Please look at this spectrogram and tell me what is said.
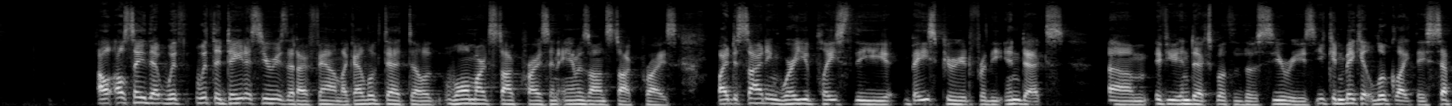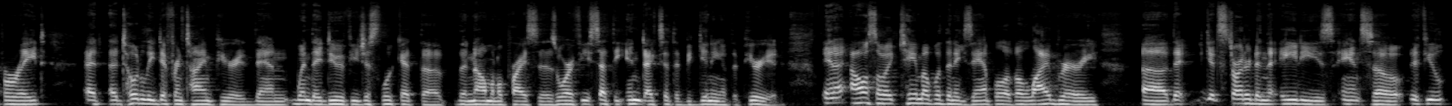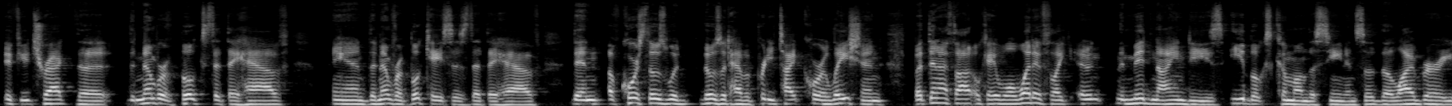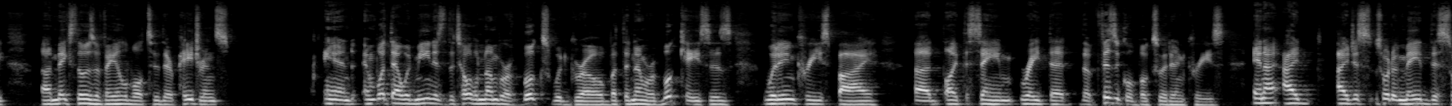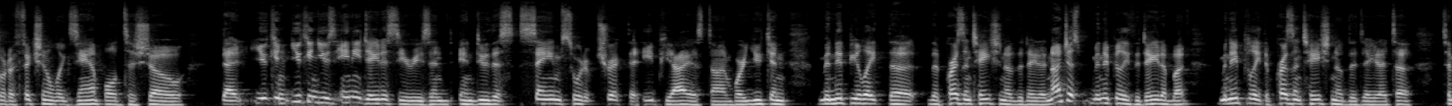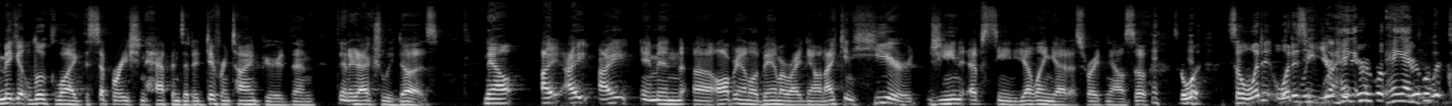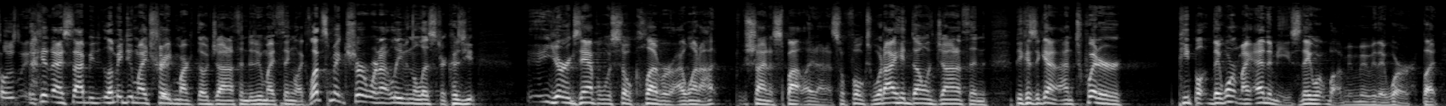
I'll, I'll, say that with with the data series that I found, like I looked at uh, Walmart stock price and Amazon stock price, by deciding where you place the base period for the index, um, if you index both of those series, you can make it look like they separate at a totally different time period than when they do if you just look at the the nominal prices or if you set the index at the beginning of the period. And I also it came up with an example of a library uh, that gets started in the 80s, and so if you if you track the the number of books that they have and the number of bookcases that they have, then of course those would those would have a pretty tight correlation. But then I thought, okay, well, what if like in the mid '90s, ebooks come on the scene, and so the library uh, makes those available to their patrons. And, and what that would mean is the total number of books would grow, but the number of bookcases would increase by uh, like the same rate that the physical books would increase. And I, I, I just sort of made this sort of fictional example to show that you can you can use any data series and, and do this same sort of trick that EPI has done, where you can manipulate the the presentation of the data, not just manipulate the data, but manipulate the presentation of the data to to make it look like the separation happens at a different time period than than it actually does. Now, I, I, I am in uh, Auburn, Alabama right now, and I can hear Gene Epstein yelling at us right now. So, so what? So what? What is he? You're, hang, you're, hang on. You're close. Can I stop you? Let me do my trademark though, Jonathan, to do my thing. Like, let's make sure we're not leaving the listener because you, your example was so clever. I want to shine a spotlight on it. So, folks, what I had done with Jonathan, because again, on Twitter, people they weren't my enemies. They were. Well, I mean, maybe they were, but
